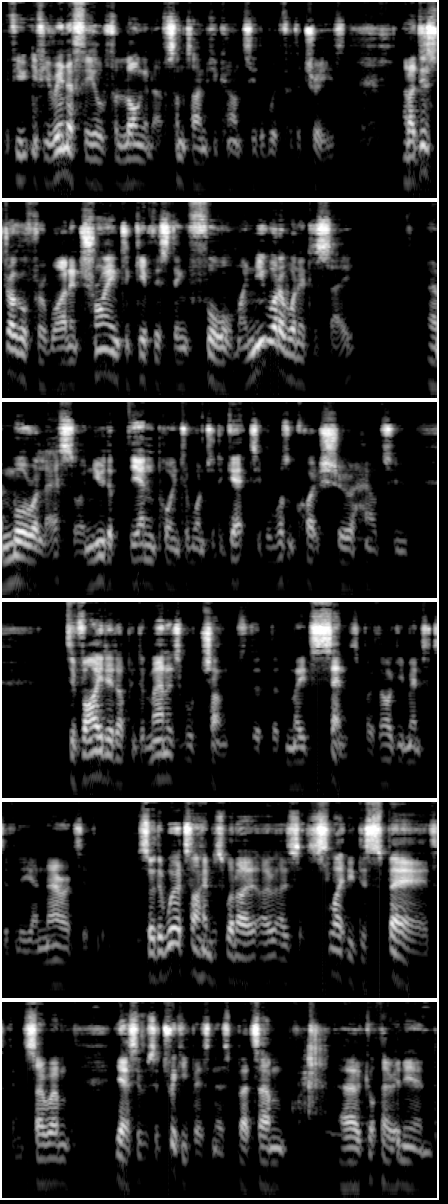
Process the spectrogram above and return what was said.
if you if you're in a field for long enough, sometimes you can't see the wood for the trees. And I did struggle for a while in trying to give this thing form. I knew what I wanted to say uh, more or less. So I knew the, the end point I wanted to get to, but wasn't quite sure how to divide it up into manageable chunks that, that made sense, both argumentatively and narratively. So there were times when I, I, I slightly despaired. So, um, yes, it was a tricky business, but um, uh, got there in the end.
